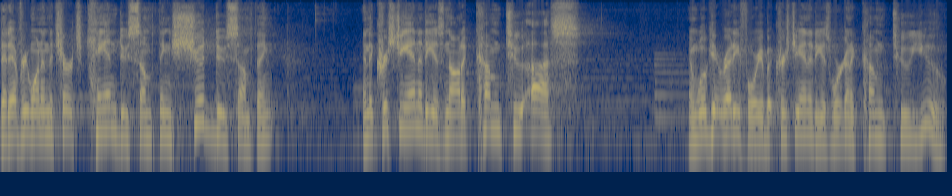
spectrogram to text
that everyone in the church can do something, should do something, and that Christianity is not a come to us and we'll get ready for you, but Christianity is we're going to come to you.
